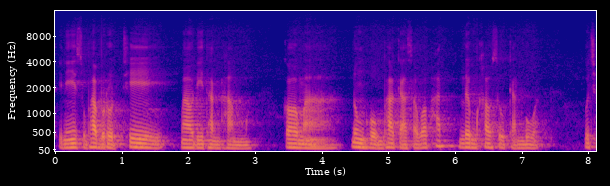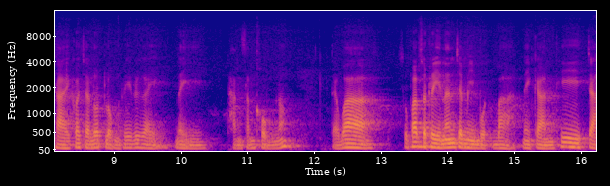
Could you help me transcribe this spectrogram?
ทีนี้สุภาพบุรุษที่มาดีทางธรรม ก็มา นุ่งห่มผ้ากาสาวพัดเริ่มเข้าสู่การบวชผู้ชายก็จะลดลงเรื่อยๆในทางสังคมเนาะแต่ว่าสุภาพสตรีนั้นจะมีบทบาทในการที่จะ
